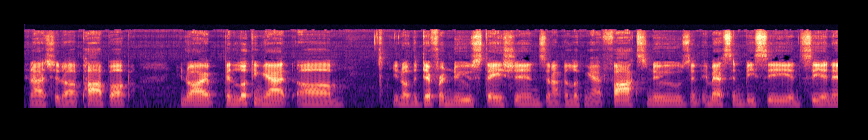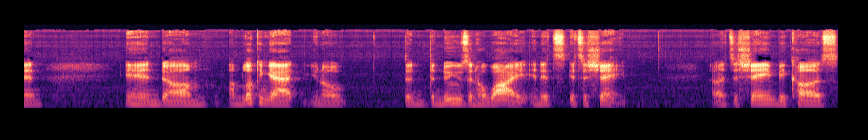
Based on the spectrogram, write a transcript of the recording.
and I should uh, pop up. You know, I've been looking at, um, you know, the different news stations, and I've been looking at Fox News and MSNBC and CNN, and um, I'm looking at, you know, the the news in Hawaii, and it's it's a shame. Uh, it's a shame because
